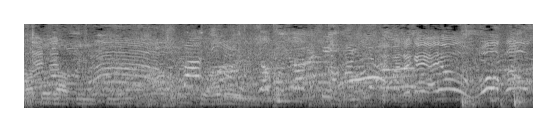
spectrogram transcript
Kan ya ayo. Oh, oh,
